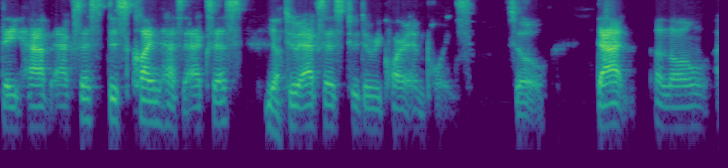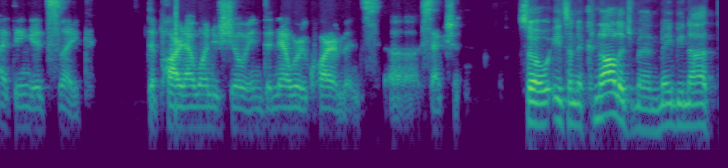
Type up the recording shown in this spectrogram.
they have access. This client has access yeah. to access to the required endpoints. So that alone, I think it's like the part I want to show in the network requirements uh, section. So it's an acknowledgement, maybe not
